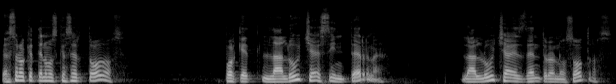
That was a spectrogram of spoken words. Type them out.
Eso es lo que tenemos que hacer todos, porque la lucha es interna, la lucha es dentro de nosotros,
